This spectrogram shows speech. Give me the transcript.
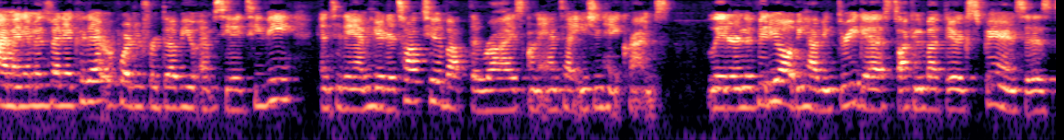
Hi, my name is Venia Cadet, reporting for WMCA TV, and today I'm here to talk to you about the rise on anti-Asian hate crimes. Later in the video, I'll be having three guests talking about their experiences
